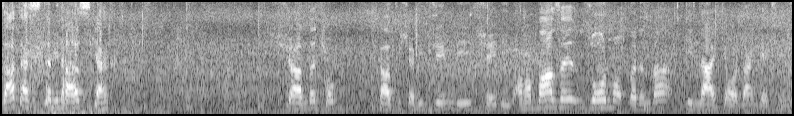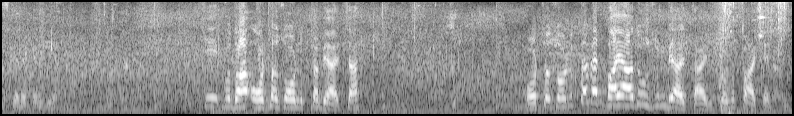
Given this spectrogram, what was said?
zaten stamina azken şu anda çok kalkışabileceğim bir şey değil. Ama bazı zor modlarında illaki oradan geçmeniz gerekebiliyor. Ki bu da orta zorlukta bir harita. Orta zorlukta ve bayağı da uzun bir haritaymış onu fark ettim.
